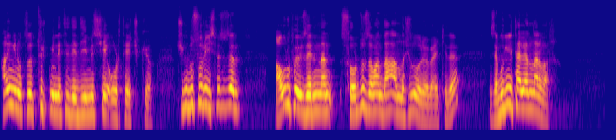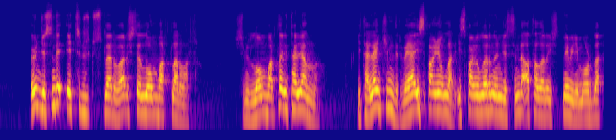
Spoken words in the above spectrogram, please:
Hangi noktada Türk milleti dediğimiz şey ortaya çıkıyor? Çünkü bu soruyu İsmet Özel Avrupa üzerinden sorduğu zaman daha anlaşılır oluyor belki de. Mesela bugün İtalyanlar var. Öncesinde Etrüskler var, işte Lombardlar var. Şimdi Lombardlar İtalyan mı? İtalyan kimdir? Veya İspanyollar. İspanyolların öncesinde ataları işte ne bileyim orada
